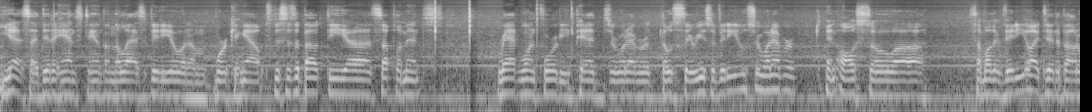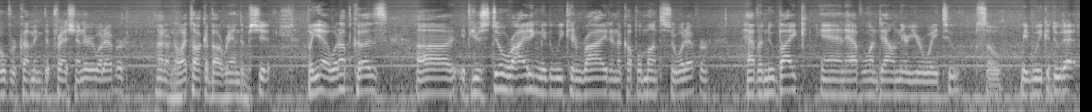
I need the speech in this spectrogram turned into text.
yes, I did a handstand on the last video and I'm working out. This is about the uh, supplements, Rad 140 PEDs or whatever, those series of videos or whatever. And also uh, some other video I did about overcoming depression or whatever. I don't know. I talk about random shit. But yeah, what up, cuz? Uh, if you're still riding, maybe we can ride in a couple months or whatever. Have a new bike and have one down there your way too. So maybe we could do that.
